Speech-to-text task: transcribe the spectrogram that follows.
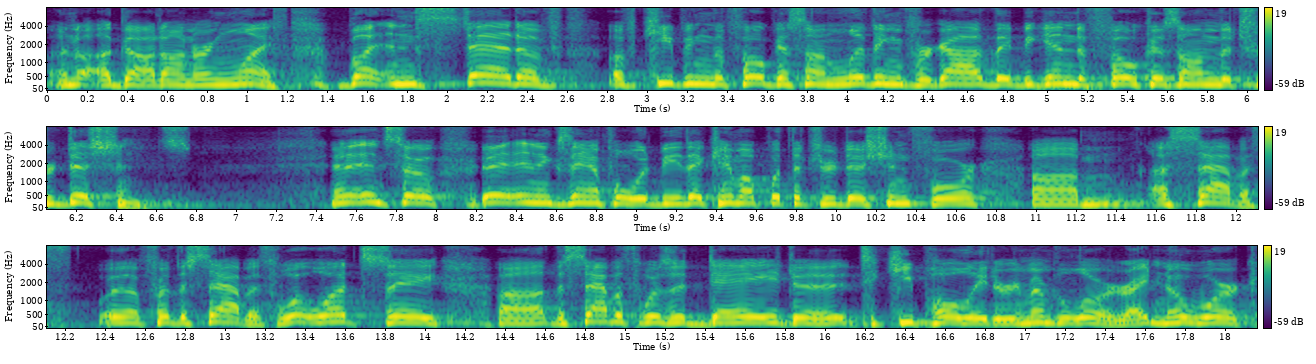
a God honoring life. But instead of, of keeping the focus on living for God, they begin to focus on the traditions. And, and so, an example would be they came up with a tradition for um, a Sabbath, uh, for the Sabbath. What, let's say uh, the Sabbath was a day to, to keep holy, to remember the Lord, right? No work.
